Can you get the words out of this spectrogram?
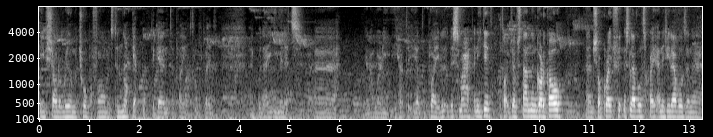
he showed a real mature performance to not get booked again to play. I think he played a good 80 minutes. Uh, you know where he, he had to he had to play a little bit smart, and he did. I thought he was outstanding. Got a goal. Um, showed great fitness levels, great energy levels, and a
